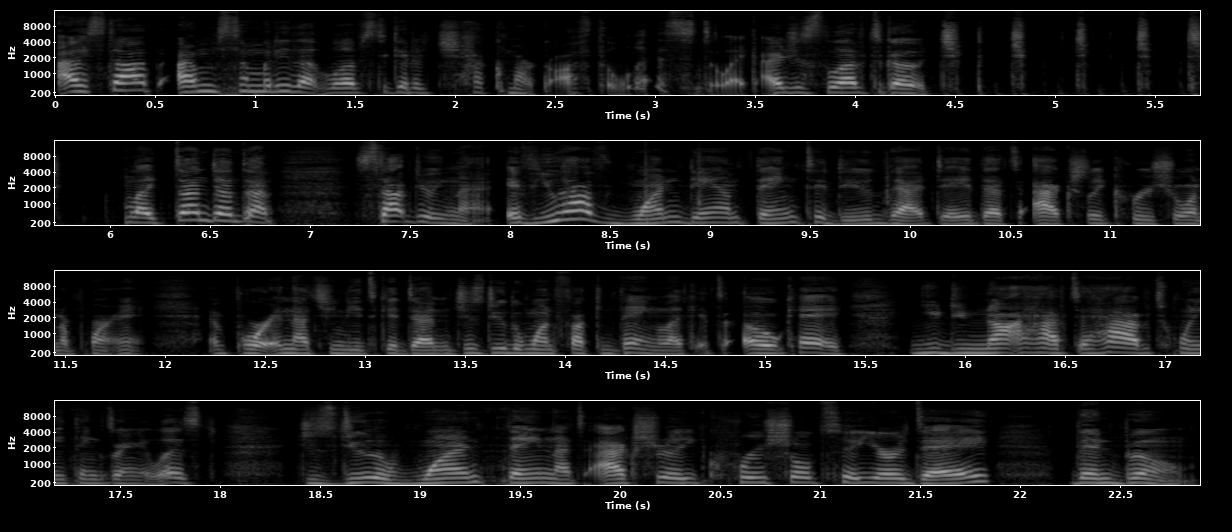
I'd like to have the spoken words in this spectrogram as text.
I stop, I'm somebody that loves to get a check mark off the list. Like, I just love to go, like, done, done, done. Stop doing that. If you have one damn thing to do that day that's actually crucial and important, important that you need to get done, just do the one fucking thing. Like, it's okay. You do not have to have 20 things on your list. Just do the one thing that's actually crucial to your day. Then, boom,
